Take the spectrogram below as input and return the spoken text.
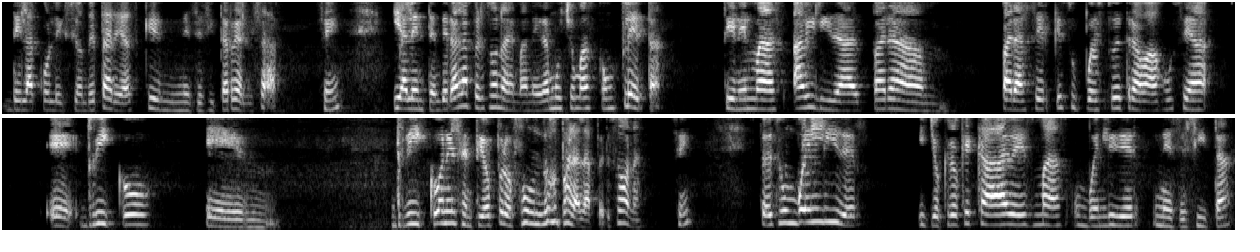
de la colección de tareas que necesita realizar. ¿sí? Y al entender a la persona de manera mucho más completa, tiene más habilidad para, para hacer que su puesto de trabajo sea eh, rico, eh, rico en el sentido profundo para la persona, ¿sí? Entonces, un buen líder, y yo creo que cada vez más un buen líder necesita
